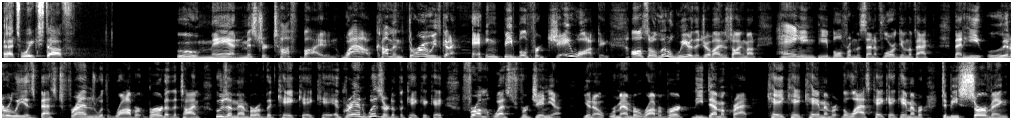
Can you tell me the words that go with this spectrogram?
That's weak stuff. Ooh, man, Mr. Tough Biden. Wow, coming through. He's going to hang people for jaywalking. Also, a little weird that Joe Biden is talking about hanging people from the Senate floor, given the fact that he literally is best friends with Robert Byrd at the time, who's a member of the KKK, a grand wizard of the KKK from West Virginia. You know, remember Robert Byrd, the Democrat KKK member, the last KKK member to be serving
